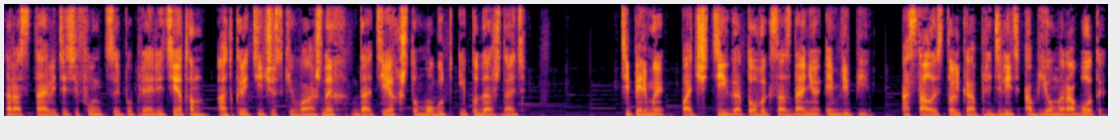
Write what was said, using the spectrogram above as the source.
расставить эти функции по приоритетам от критически важных до тех, что могут и подождать. Теперь мы почти готовы к созданию MVP. Осталось только определить объемы работы.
